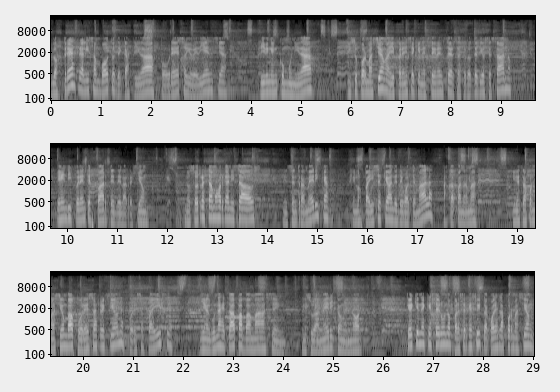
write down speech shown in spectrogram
Los tres realizan votos de castidad, pobreza y obediencia, viven en comunidad y su formación, a diferencia de quienes quieren ser sacerdotes diocesanos, es en diferentes partes de la región. Nosotros estamos organizados en Centroamérica, en los países que van desde Guatemala hasta Panamá. Y nuestra formación va por esas regiones, por esos países, y en algunas etapas va más en, Sudamérica o en el norte. ¿Qué tiene que ser uno para ser jesuita? ¿Cuál es la formación?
